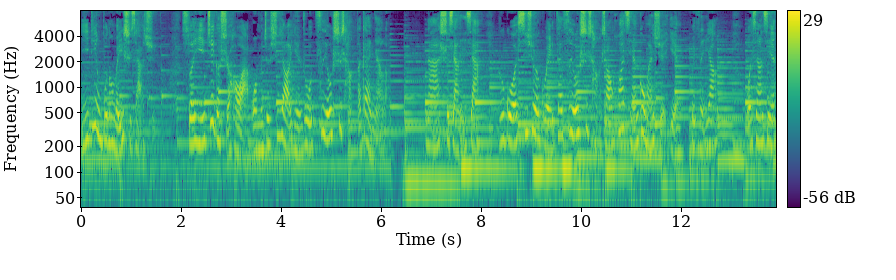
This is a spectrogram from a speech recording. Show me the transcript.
一定不能维持下去。所以这个时候啊，我们就需要引入自由市场的概念了。那试想一下，如果吸血鬼在自由市场上花钱购买血液，会怎样？我相信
